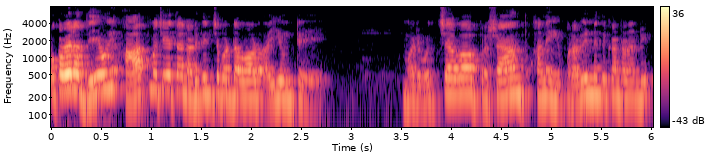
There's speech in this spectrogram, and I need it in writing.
ఒకవేళ దేవుని ఆత్మచేత నడిపించబడ్డవాడు అయి ఉంటే మరి వచ్చావా ప్రశాంత్ అని ప్రవీణ్ ఎందుకు అంటాడండి?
